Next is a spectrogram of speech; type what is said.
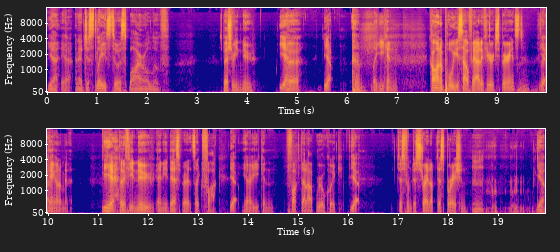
Yeah. Yeah. And it just leads to a spiral of, Especially if you're new. yeah. Uh, Yeah. like you can kind of pull yourself out if you're experienced. It's like, Yeah. hang on a minute. Yeah. But if you're new and you're desperate, it's like fuck. Yeah. You know, you can fuck that up real quick. Yeah. Just from just straight up desperation. Mm. Yeah.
